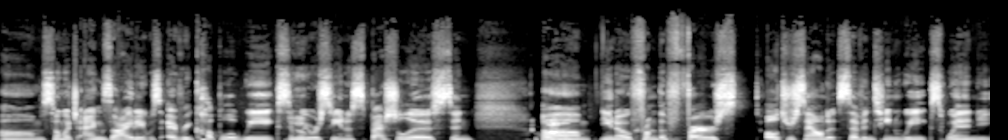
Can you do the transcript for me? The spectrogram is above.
um, so much anxiety. It was every couple of weeks, and we were seeing a specialist, and Wow. um, you know, from the first ultrasound at 17 weeks, when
